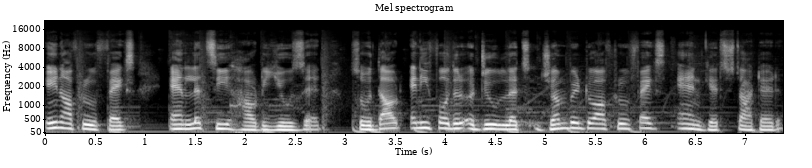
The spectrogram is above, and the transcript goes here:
in After Effects and let's see how to use it. So without any further ado, let's jump into After Effects and get started.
